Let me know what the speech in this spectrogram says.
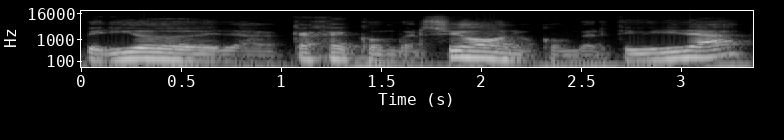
periodo de la caja de conversión o convertibilidad,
